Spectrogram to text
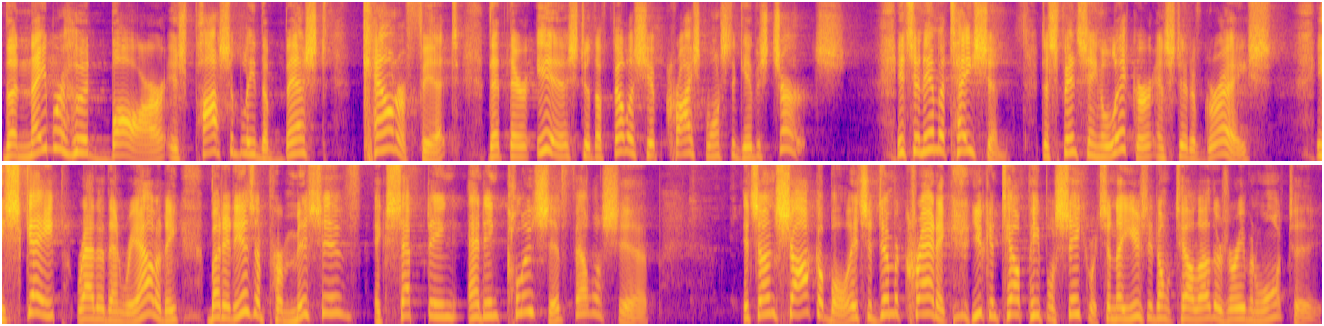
The neighborhood bar is possibly the best counterfeit that there is to the fellowship Christ wants to give his church. It's an imitation, dispensing liquor instead of grace, escape rather than reality, but it is a permissive, accepting, and inclusive fellowship. It's unshockable. It's a democratic. You can tell people secrets, and they usually don't tell others or even want to.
